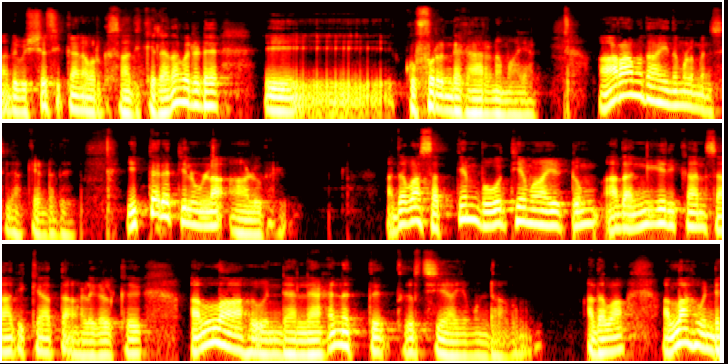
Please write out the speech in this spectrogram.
അത് വിശ്വസിക്കാൻ അവർക്ക് സാധിക്കില്ല. അത് അവരുടെ ഈ കുഫറിന്റെ കാരണമായാൽ ആറാമതായി നമ്മൾ മനസ്സിലാക്കേണ്ടത് ഇത്തരത്തിലുള്ള ആളുകൾ അഥവാ സത്യം ബോധ്യമായിട്ടും അത് അംഗീകരിക്കാൻ സാധിക്കാത്ത ആളുകൾക്ക് അള്ളാഹുവിന്റെ ലഹനത്ത് തീർച്ചയായും ഉണ്ടാകും. അഥവാ അള്ളാഹുവിന്റെ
